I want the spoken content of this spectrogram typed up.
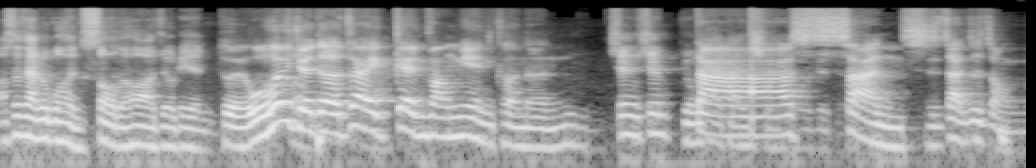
然后身材如果很瘦的话就练。对，我会觉得在 game 方面可能先先不用搭讪实战这种，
